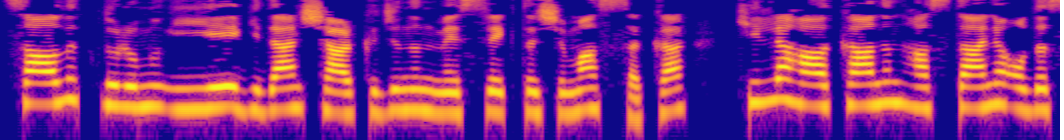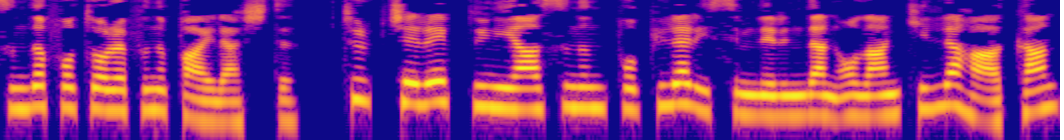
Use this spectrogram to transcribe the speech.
Sağlık durumu iyiye giden şarkıcının meslektaşı Massaka, Killa Hakan'ın hastane odasında fotoğrafını paylaştı. Türkçe rap dünyasının popüler isimlerinden olan Killa Hakan,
